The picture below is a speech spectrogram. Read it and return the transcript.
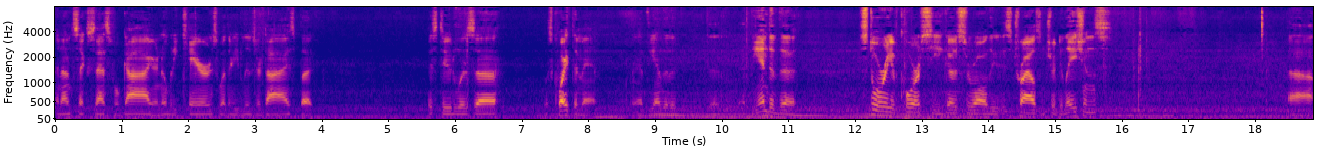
an unsuccessful guy or nobody cares whether he lives or dies, but this dude was uh, was quite the man. At the end of the, the at the end of the story, of course, he goes through all these trials and tribulations. Uh,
